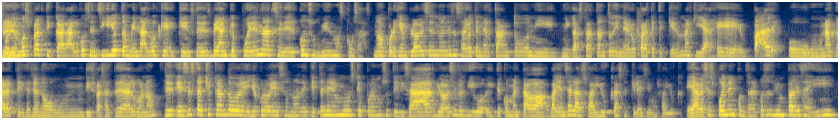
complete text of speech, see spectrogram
Podemos practicar algo sencillo, también algo que, que ustedes vean que pueden acceder con sus mismas cosas, ¿no? Por ejemplo, a veces no es necesario tener tanto ni, ni gastar tanto dinero para que te quede un maquillaje padre o una caracterización o un disfrazarte de algo, ¿no? Es estar checando, eh, yo creo eso, ¿no? De qué tenemos, qué podemos utilizar. Yo a veces les digo, y te comentaba, váyanse a las fayucas, aquí le decimos fayuca. Eh, a veces pueden encontrar cosas bien padres ahí,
